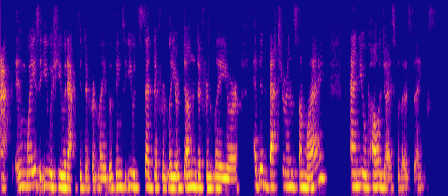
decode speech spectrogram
act in ways that you wish you had acted differently, the things that you had said differently or done differently or had been better in some way, and you apologize for those things.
